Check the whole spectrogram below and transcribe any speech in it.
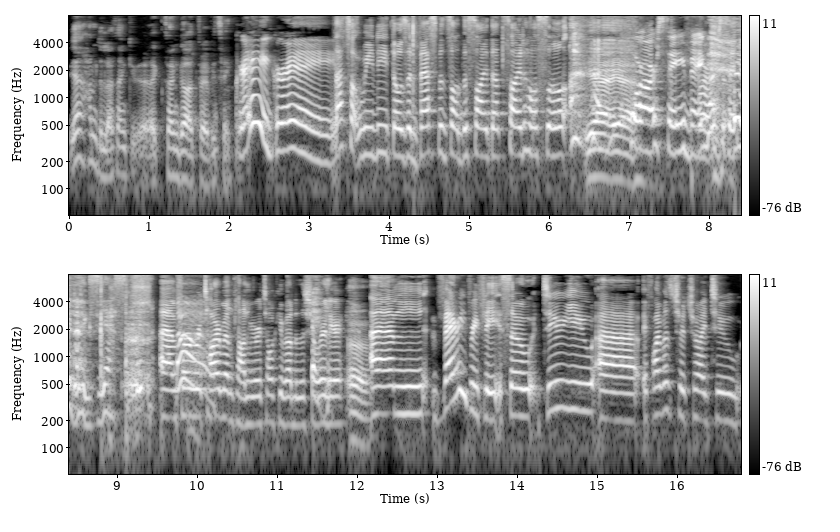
yeah, alhamdulillah, thank you, like, thank God for everything. Great, great. That's what we need, those investments on the side, that side hustle. Yeah, yeah. for our savings. For savings. our savings, yes. Um, for a retirement plan, we were talking about in the show earlier. Uh. Um, very briefly, so do you, uh, if I was to try to,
